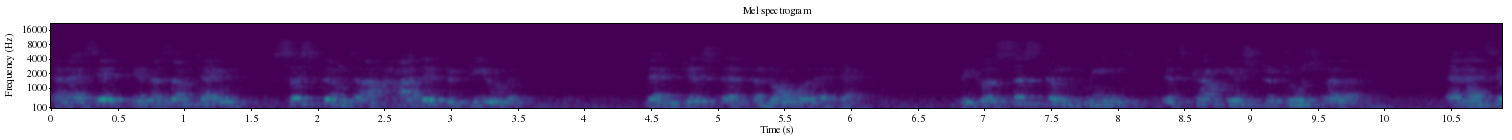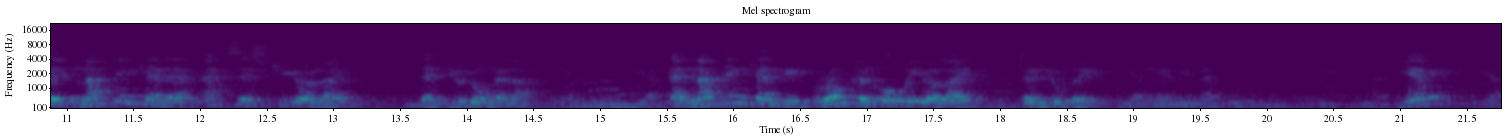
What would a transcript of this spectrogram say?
And I said, you know, sometimes systems are harder to deal with than just a, a normal attack. Because systems means it's come institutionalized. And I said, nothing can have access to your life that you don't allow. Yeah. And nothing can be broken over your life till you break. Yeah. You hear me? Yeah.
